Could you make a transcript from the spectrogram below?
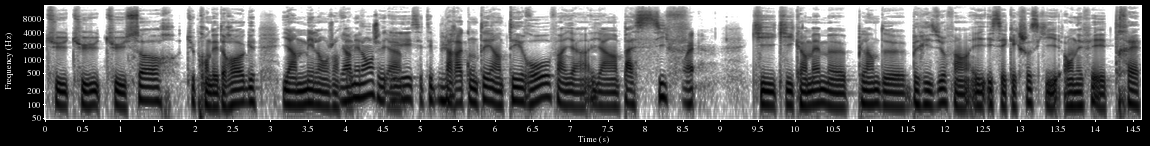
tu, tu, tu sors tu prends des drogues, il y a un mélange en fait. Il y a un mélange et, c'était Tu as raconté un terreau, enfin il y a, y a, un passif qui, qui quand même euh, plein de brisures, enfin et, c'est quelque chose qui en effet est très,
